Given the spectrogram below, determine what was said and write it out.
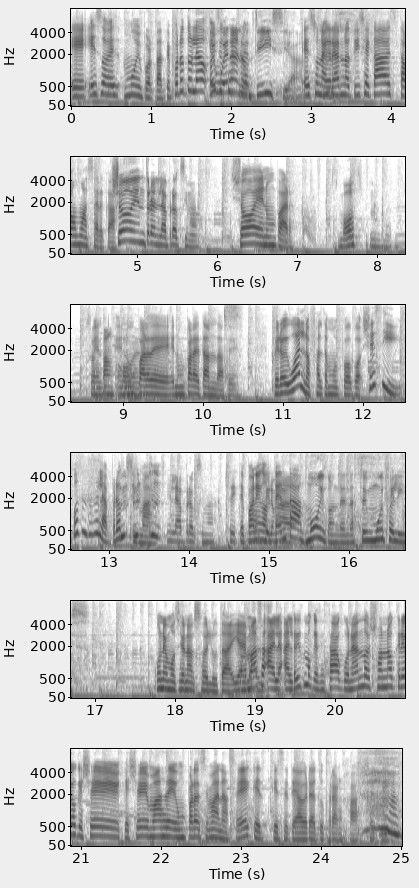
Eh, eso es muy importante. Por otro lado, Qué hoy se buena cumplen- noticia. Es una gran noticia, cada vez estamos más cerca. Yo, Yo entro en la próxima. en un par. Vos mm, sos En, tan en joven. un par de, en un par de tandas. Sí. Pero igual nos falta muy poco. Jessy, vos entras en la próxima. En la próxima. sí, ¿Te pone confirmada. contenta? Muy contenta, estoy muy feliz. Una emoción absoluta. Y Total. además, al, al ritmo que se está vacunando, yo no creo que lleve, que lleve más de un par de semanas, ¿eh? Que, que se te abra tu franja, Jessy.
